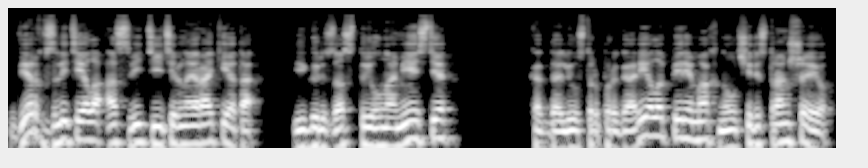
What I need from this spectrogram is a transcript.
Вверх взлетела осветительная ракета. Игорь застыл на месте. Когда люстра прогорела, перемахнул через траншею.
